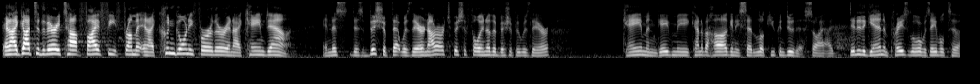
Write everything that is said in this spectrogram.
And I got to the very top, five feet from it, and I couldn't go any further, and I came down. And this, this bishop that was there, not Archbishop Foley, another bishop who was there, came and gave me kind of a hug, and he said, Look, you can do this. So I, I did it again, and praise the Lord, was able to,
